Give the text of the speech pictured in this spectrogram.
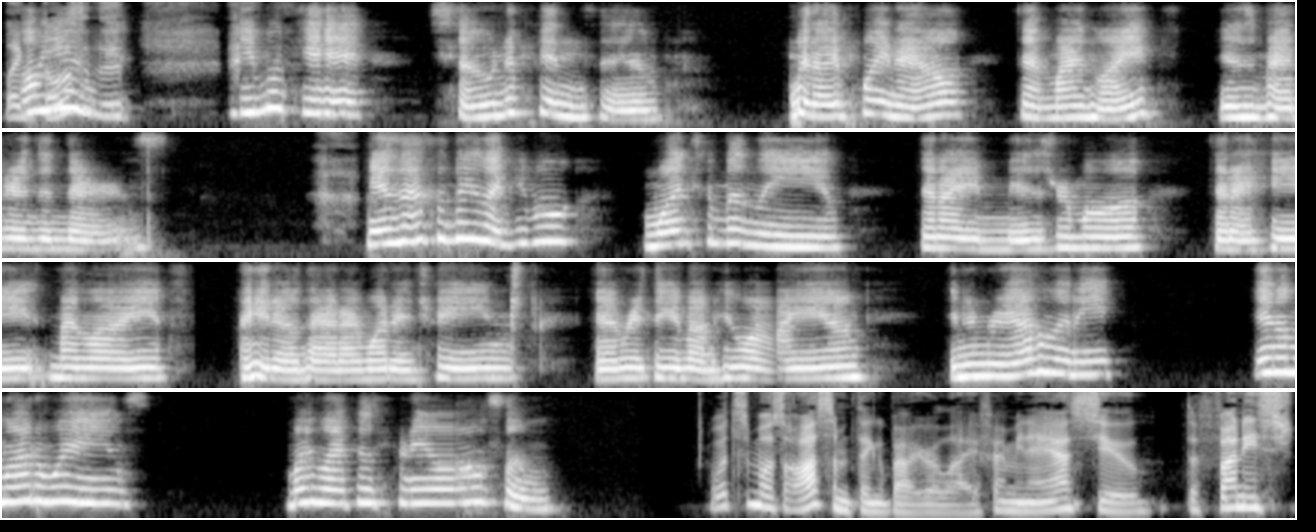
Like Oh, those yeah. are the People get so defensive when I point out that my life is better than theirs. Because that's the thing, like people want to believe that I am miserable, that I hate my life, you know, that I want to change everything about who I am. And in reality, in a lot of ways, my life is pretty awesome. What's the most awesome thing about your life? I mean, I asked you the funny sh-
